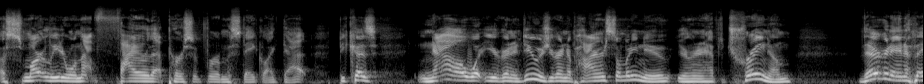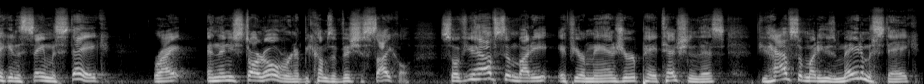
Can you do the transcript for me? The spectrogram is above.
a smart leader will not fire that person for a mistake like that because now what you're going to do is you're going to hire somebody new. You're going to have to train them. They're going to end up making the same mistake, right? And then you start over and it becomes a vicious cycle. So if you have somebody, if you're a manager, pay attention to this. If you have somebody who's made a mistake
